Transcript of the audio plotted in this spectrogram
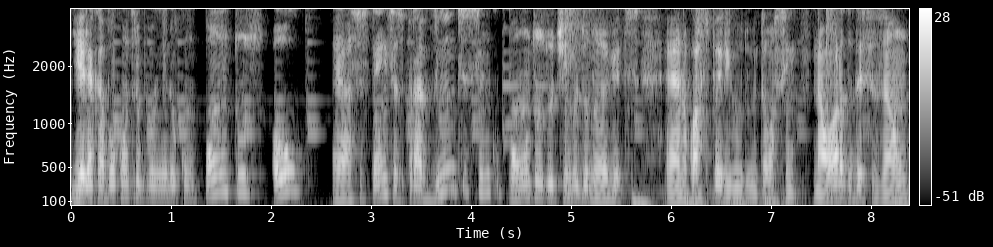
e ele acabou contribuindo com pontos ou é, assistências para 25 pontos do time do Nuggets é, no quarto período. Então, assim, na hora da decisão,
